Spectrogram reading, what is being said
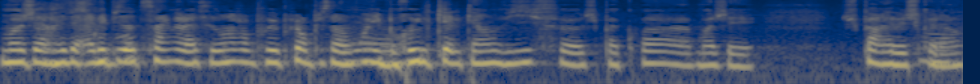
Moi, j'ai arrêté à l'épisode bout. 5 de la saison 1, j'en pouvais plus. En plus, à un moment, il brûle quelqu'un vif, euh, je sais pas quoi. Moi, j'ai, je suis pas arrivée jusque-là. Ouais.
